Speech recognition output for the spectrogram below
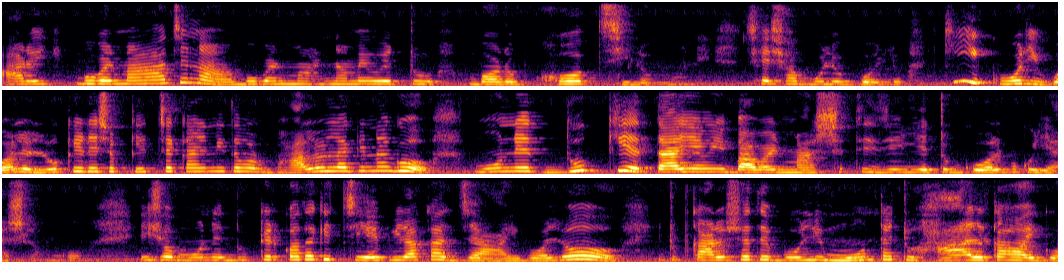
আর ওই বুবার মা আছে না, বুবার মার নামেও একটু বড় ক্ষোভ ছিল মনে। সেসবগুলো বলল। কি করি বলো? লোকের এসব কেচ্চা কাহিনি তো আমার ভালো লাগে না গো। মনে দুঃখে তাই আমি বাবার মার সাথে যেই একটু গল্প করে আসলাম গো। এইসব মনে দুঃখের কথা কি চেপে রাখা যায় বলো? একটু কারোর সাথে বললি মনটা একটু হালকা হয় গো,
